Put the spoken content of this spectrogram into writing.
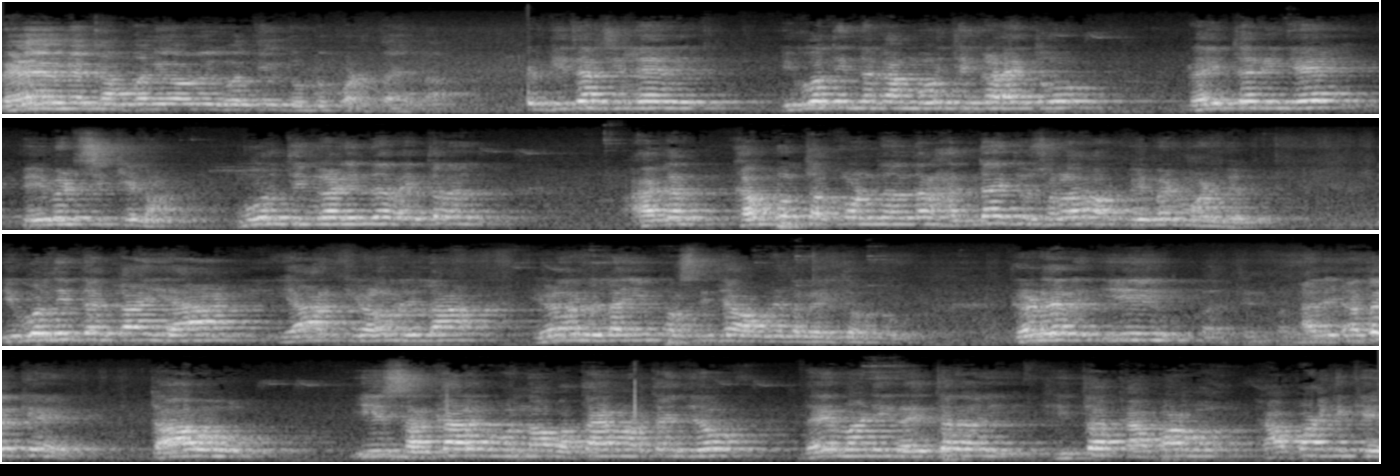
ಬೆಳೆ ವಿಮೆ ಕಂಪನಿಯವರು ಇವತ್ತಿಗೆ ದುಡ್ಡು ಕೊಡ್ತಾ ಇಲ್ಲ. ಬೀದರ್ ಜಿಲ್ಲೆಯಲ್ಲಿ ಇವತ್ತಿಂದ ಮೂರು ತಿಂಗಳಾಯಿತು, ರೈತರಿಗೆ ಪೇಮೆಂಟ್ ಸಿಕ್ಕಿಲ್ಲ. ಮೂರು ತಿಂಗಳಿಂದ ರೈತರ ಆಗ ಕಬ್ಬು ತಕೊಂಡ್ರೆ ಹದಿನೈದು ದಿವಸ ಅವ್ರು ಪೇಮೆಂಟ್ ಮಾಡಬೇಕು. ತನಕ ಯಾರು ಯಾರು ಕೇಳೋರಿಲ್ಲ, ಹೇಳೋರಿಲ್ಲ, ಈ ಪರಿಸ್ಥಿತಿ ಆಗಿದೆ ರೈತರದು ಗಡ್ಡೆ ಈ ಅದೇ ಅದಕ್ಕೆ ತಾವು ಈ ಸರ್ಕಾರವನ್ನು ನಾವು ಒತ್ತಾಯ ಮಾಡ್ತಾ ಇದ್ದೇವೆ. ದಯಮಾಡಿ ರೈತರ ಹಿತ ಕಾಪಾಡ ಕಾಪಾಡಲಿಕ್ಕೆ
